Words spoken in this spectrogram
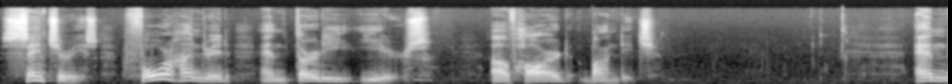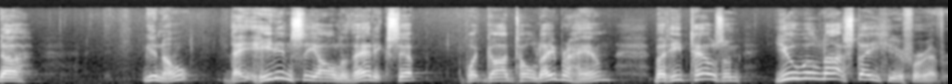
Centuries. 430 years of hard bondage. And, uh, you know, they, he didn't see all of that except what God told Abraham, but he tells them, You will not stay here forever.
